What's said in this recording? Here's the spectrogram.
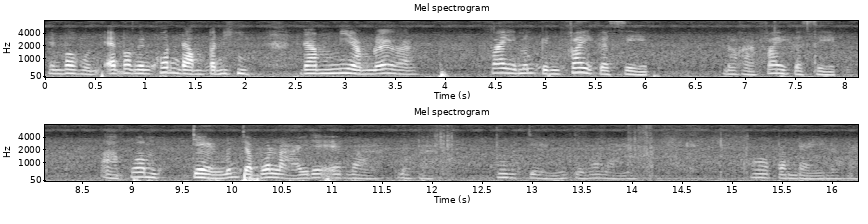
เป็นบ่ผลแอดบ่เป็นคนดำปนี้ดำเมียมเลยค่ะ ไฟมันเป็นไฟเกษตรเนาะค่ะไฟเกษตร ความแจงมันจะบ่หลายได้แอดว่านะคะความแจงมันจะบ่หลายพ่อปันไดนะคะ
